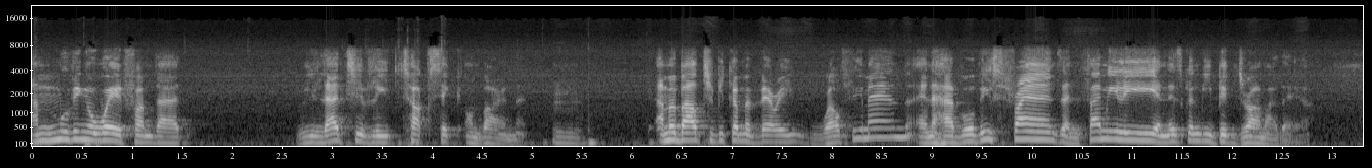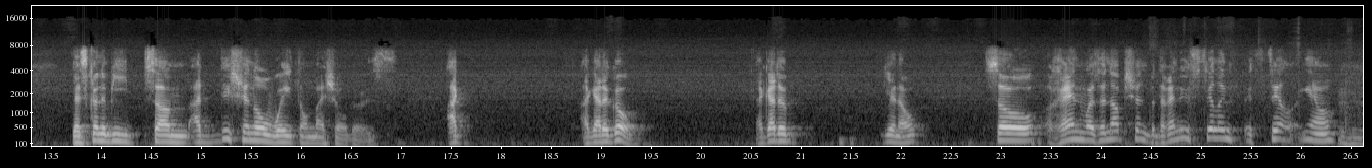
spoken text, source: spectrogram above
i'm moving away from that relatively toxic environment. Mm. i'm about to become a very wealthy man and have all these friends and family and there's going to be big drama there. There's going to be some additional weight on my shoulders. I i gotta go. I gotta you know. So Rennes was an option, but Rennes is still in. It's still you know Mm-hmm.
